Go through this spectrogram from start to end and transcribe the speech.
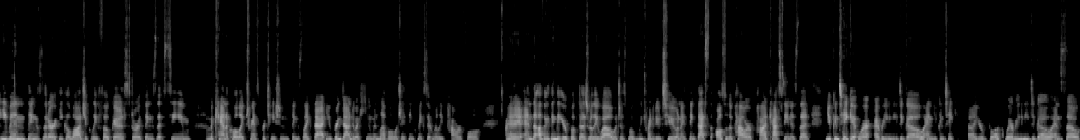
even things that are ecologically focused or things that seem mechanical like transportation and things like that you bring down to a human level which i think makes it really powerful and the other thing that your book does really well, which is what we try to do too, and I think that's also the power of podcasting, is that you can take it wherever you need to go, and you can take uh, your book wherever you need to go, and so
